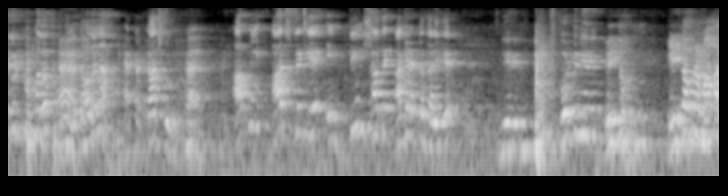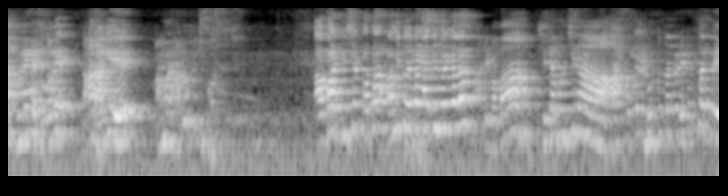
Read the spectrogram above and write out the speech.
গুড খুব ভালো। হ্যাঁ। তাহলে না একটা কাজ করুন। হ্যাঁ। আপনি আজ থেকে এই দিন সাতেক আগের একটা তারিখে নিয়ে নিন ভর্তি নিয়ে নিন। এই তো এই তো আপনার মাথা খুলে গেছে। তবে তার আগে আমার আরও কিছু কথা। আবার কিসের কথা আমি তো এবার রাজি হয়ে গেলাম। আরে বাবা সেটা বলছি না। হাসপাতালে ভর্তি থাকবে রেকর্ড থাকবে।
